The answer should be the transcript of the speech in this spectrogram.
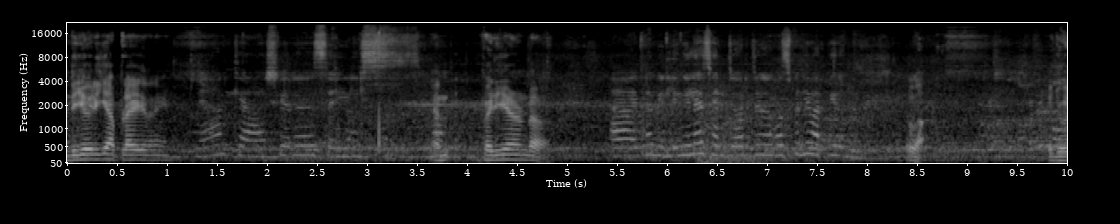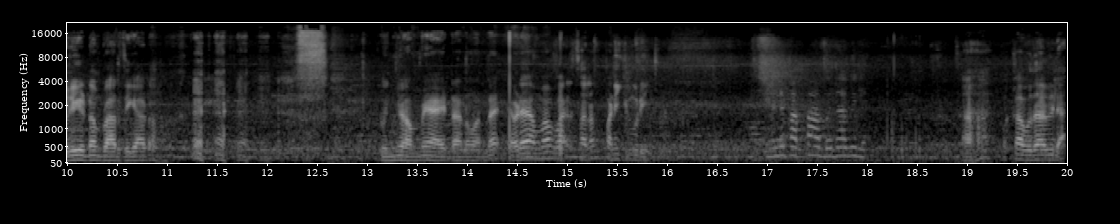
എന്ത് ജോലിക്ക് അപ്ലൈ ചെയ്തേ ഞാൻ ക്യാഷ്യർ സെയിൽസ് പരിചയമുണ്ടോ? ഇവിടെ ബില്ലിങ്ങിൽ സെന്റ് ജോർജ് ഹോസ്പിറ്റലിൽ വർക്ക് ചെയ്തിട്ടുണ്ട് ഉവ്വ. ജോലി കിട്ടാൻ പ്രാർത്ഥിക്കാട്ടോ കുഞ്ഞു അമ്മയായിട്ടാണ് വന്നത് എവിടെ അമ്മ? സ്ഥലം പണിക്കും പണിക്കുംകുടി. എന്റെ പപ്പ അബുദാബിയിലാണ് ആഹാ ഒക്കെ അബുദാബിലാ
